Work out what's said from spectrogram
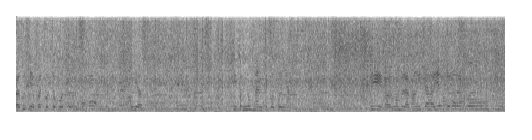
Bagus ya buat foto-foto. Iya. Ini penuh nanti fotonya. Ih, kalau membelakangi cahaya jelek banget.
